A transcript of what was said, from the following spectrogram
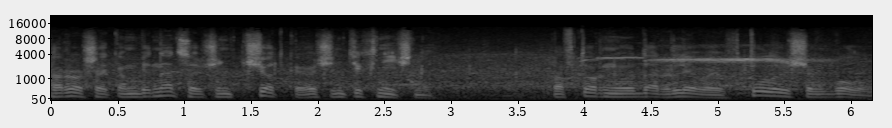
Хорошая комбинация, очень четкая, очень техничная. Повторный удар левой в туловище, в голову.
